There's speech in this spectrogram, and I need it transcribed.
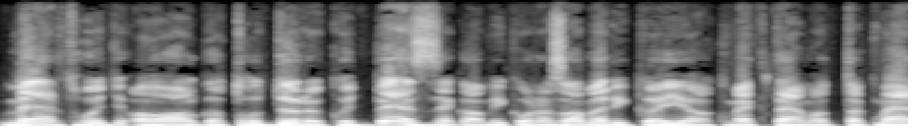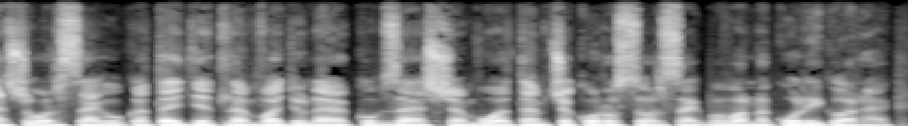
mert hogy a hallgató dörög, hogy bezzeg, amikor az amerikaiak megtámadtak más országokat, egyetlen vagyonelkobzás sem volt, nem csak Oroszországban vannak oligarchák.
